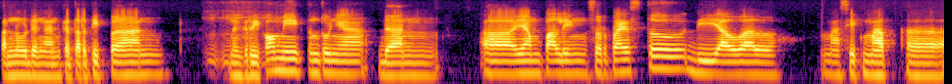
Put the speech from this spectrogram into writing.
penuh dengan ketertiban, negeri komik tentunya dan eh, yang paling surprise tuh di awal Mas Hikmat eh,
